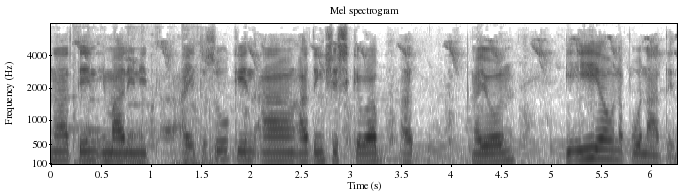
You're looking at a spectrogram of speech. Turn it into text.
natin i-marinate ay tusukin ang ating shish kebab at ngayon iihaw na po natin.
